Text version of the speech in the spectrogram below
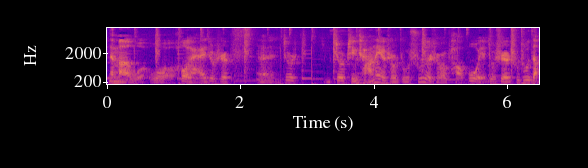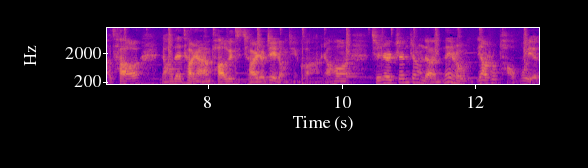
那么我我后来就是，嗯，就是就是平常那个时候读书的时候跑步，也就是出出早操，然后在操场上跑个几圈，就这种情况。然后其实真正的那时候要说跑步也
